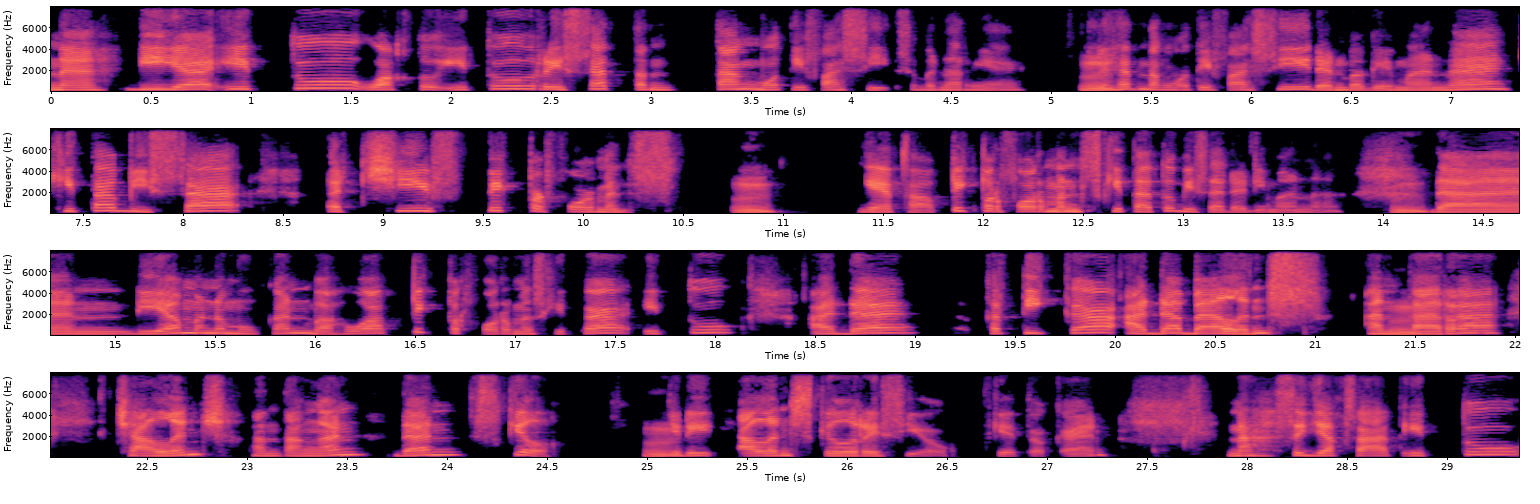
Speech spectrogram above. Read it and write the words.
Nah, dia itu waktu itu riset tentang motivasi sebenarnya. Hmm. Riset tentang motivasi dan bagaimana kita bisa achieve peak performance. Hmm. Gitu. Peak performance kita tuh bisa ada di mana. Hmm. Dan dia menemukan bahwa peak performance kita itu ada ketika ada balance Hmm. antara challenge, tantangan, dan skill. Hmm. Jadi challenge skill ratio gitu kan. Nah, sejak saat itu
